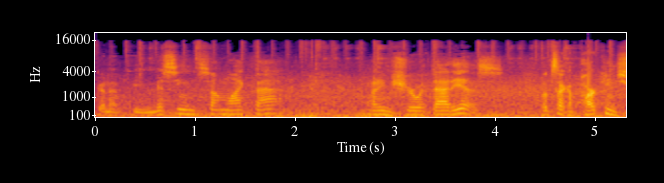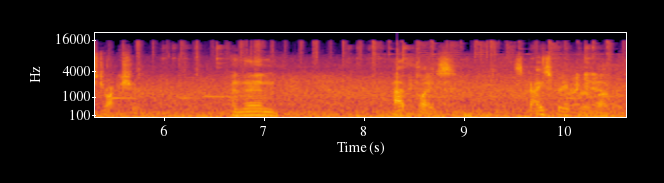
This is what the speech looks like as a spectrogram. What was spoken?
gonna be missing some like that I'm not even sure what that is. Looks like a parking structure. And then that place, skyscraper above it.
